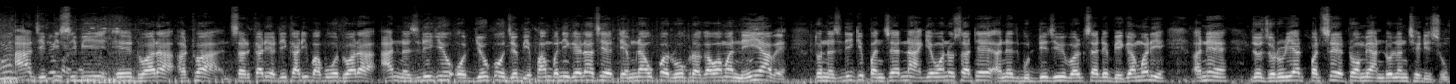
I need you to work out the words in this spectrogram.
આ જીપીસીબી એ દ્વારા અથવા સરકારી અધિકારી બાબુઓ દ્વારા આ નજદીકી ઉદ્યોગો જે બેફામ બની ગયેલા છે તેમના ઉપર રોક લગાવવામાં નહીં આવે તો નજદીકી પંચાયતના આગેવાનો સાથે અને બુદ્ધિજીવી વર્ગ સાથે ભેગા મળી અને જો જરૂરિયાત પડશે તો અમે આંદોલન છેડીશું.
